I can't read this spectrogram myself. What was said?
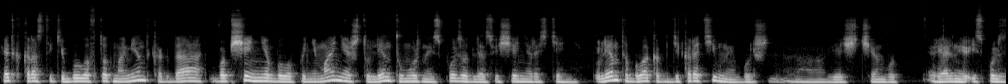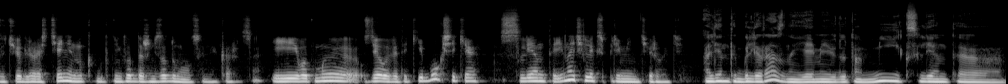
Это как раз-таки было в тот момент, когда вообще не было понимания, что ленту можно использовать для освещения растений. Лента была как декоративная больше э, вещь, чем вот реально использовать ее для растений, ну, как бы никто даже не задумывался, мне кажется. И вот мы сделали такие боксики с лентой и начали экспериментировать. А ленты были разные, я имею в виду там микс лента,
